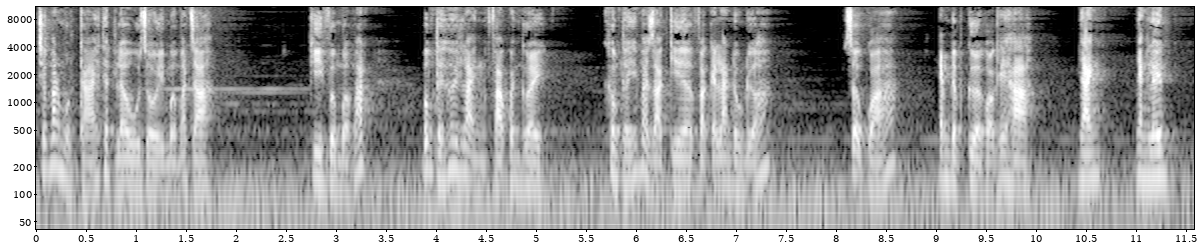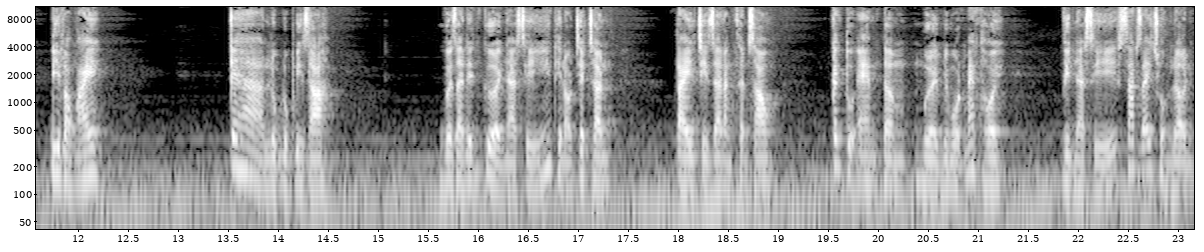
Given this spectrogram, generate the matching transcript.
chớp mắt một cái thật lâu rồi mở mắt ra. Khi vừa mở mắt, bỗng thấy hơi lạnh phả quanh người, không thấy bà già kia và cái lan đâu nữa. Sợ quá, em đập cửa gọi cái Hà, "Nhanh, nhanh lên, đi vào ngay." Cái Hà lục đục đi ra. Vừa ra đến cửa nhà xí thì nó chết chân, tay chỉ ra đằng thân sau, cách tụi em tầm 10-11 mét thôi. Vì nhà xí sát dãy chuồng lợn,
